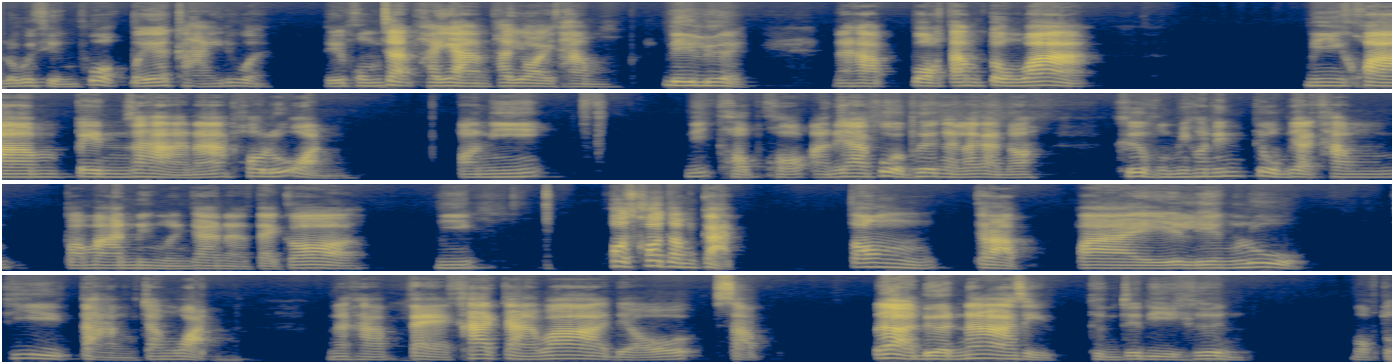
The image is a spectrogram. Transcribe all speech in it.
รวมไปถึงพวกเบร์ไกด์ด้วยหรือผมจะพยายามทยอยทำเรื่อย ๆ นะครับ บอกตามตรงว่ามีความเป็นสถานะพ่อรู้อ่อน ตอนนี้ นี่ขอขออนุญาตพูดกับเพื่อนกันแล้วกันเนาะคือผมมีคอนเทนต์ที่ผมอยากทำประมาณหนึ่งเหมือนกันนะแต่ก็มีข้อข้อจำกัดต้องกลับไปเลี้ยงลูกที่ต่างจังหวัดนะครับ แต่คาดการว่าเดี๋ยวสับเดือนหน้าสิถึงจะดีขึ้น บอกต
